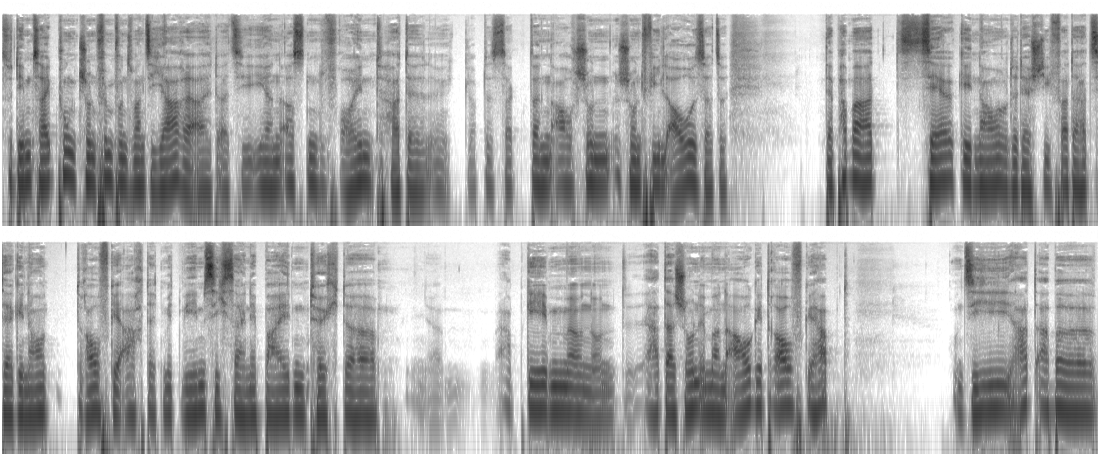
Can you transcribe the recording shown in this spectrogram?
zu dem Zeitpunkt schon 25 Jahre alt, als sie ihren ersten Freund hatte. Ich glaube, das sagt dann auch schon, schon viel aus. Also der Papa hat sehr genau oder der Stiefvater hat sehr genau drauf geachtet, mit wem sich seine beiden Töchter abgeben und, und er hat da schon immer ein Auge drauf gehabt. Und sie hat aber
